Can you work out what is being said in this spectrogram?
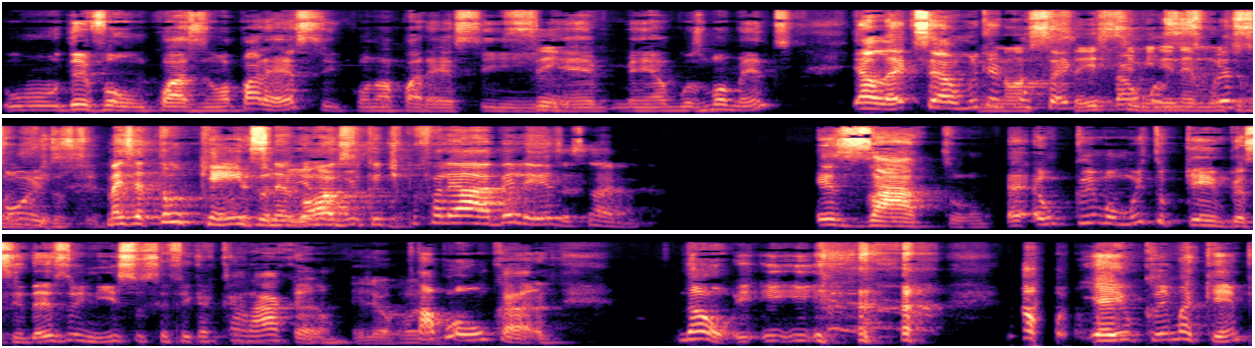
O Devon quase não aparece, quando aparece em, em, alguns momentos. E a Alex é a única Nossa, que consegue dar umas é expressões. assim. Mas é tão quente o é negócio é muito... que, tipo, eu falei, ah, beleza, sabe? Exato. É, é, um clima muito camp, assim, desde o início você fica, caraca, é tá bom, cara. Não, e, e... Não, e aí o clima camp,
